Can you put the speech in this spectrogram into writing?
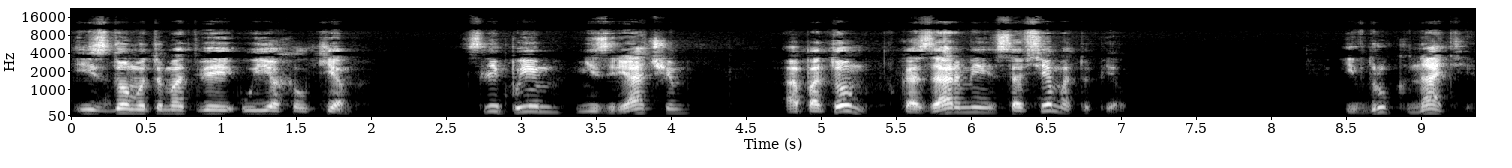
из дома-то, Матвей, уехал кем? Слепым, незрячим, а потом в казарме совсем отупел. И вдруг нате,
